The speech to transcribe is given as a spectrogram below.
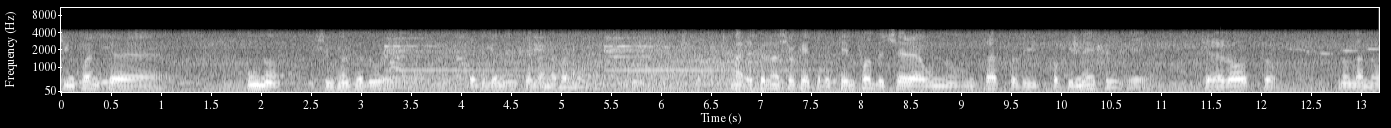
51-52 praticamente l'hanno abbandonato. Ma è per una sciocchezza perché in fondo c'era un, un tratto di pochi metri che, che era rotto, non l'hanno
